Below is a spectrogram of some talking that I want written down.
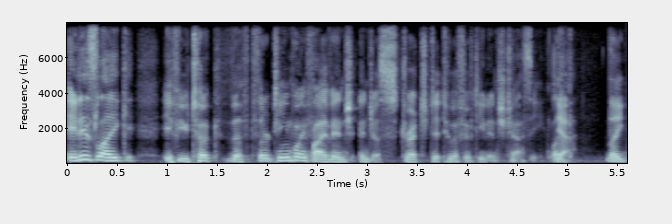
It is like if you took the 13.5 inch and just stretched it to a 15 inch chassis. Like, Yeah. Like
